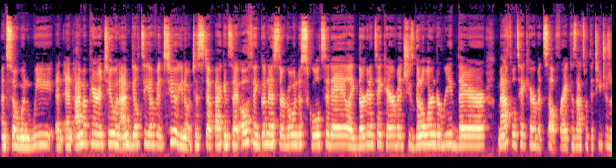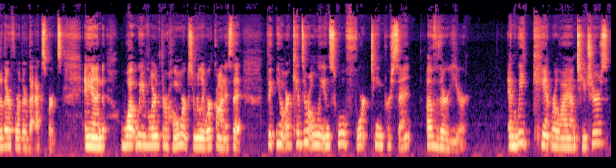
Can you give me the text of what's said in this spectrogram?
And so when we, and, and I'm a parent too, and I'm guilty of it too, you know, to step back and say, oh, thank goodness they're going to school today. Like they're going to take care of it. She's going to learn to read there. Math will take care of itself, right? Because that's what the teachers are there for. They're the experts. And what we've learned through homeworks and really work on is that, that you know, our kids are only in school 14% of their year and we can't rely on teachers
